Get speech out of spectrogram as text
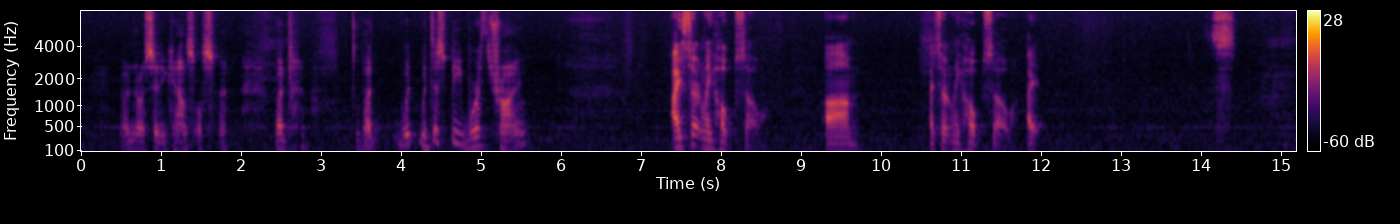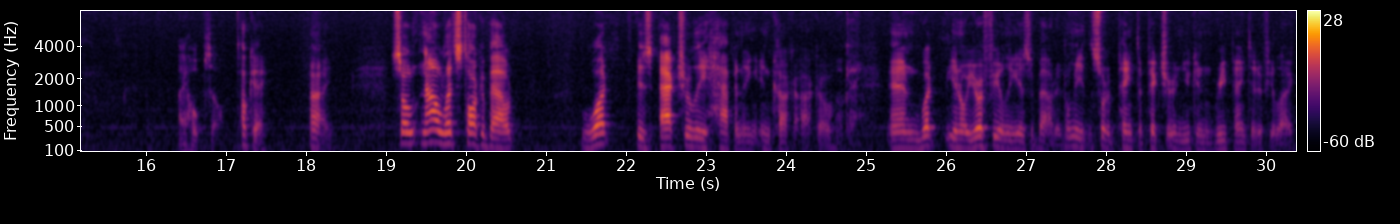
uh, nor city councils. but but would, would this be worth trying? I certainly hope so. Um, I certainly hope so. I, I hope so. Okay, all right. So now let's talk about what is actually happening in Kaka'ako Okay. And what you know your feeling is about it. Let me sort of paint the picture, and you can repaint it if you like.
